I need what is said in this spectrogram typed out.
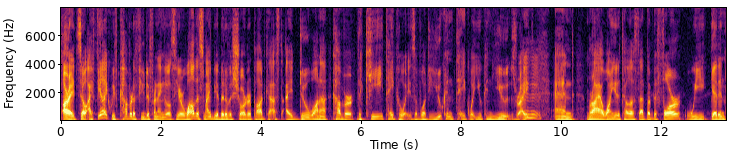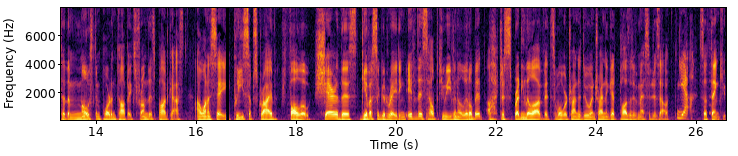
All right. So, I feel like we've covered a few different angles here. While this might be a bit of a shorter podcast, I do want to cover the key takeaways of what you can take, what you can use, right? Mm-hmm. And, Mariah, I want you to tell us that. But before we get into the most important topics from this podcast, I want to say please subscribe, follow, share this, give us a good rating. If this helped you even a little bit, ah, just spreading the love. It's what we're trying to do and trying to get positive messages out. Yeah. So thank you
